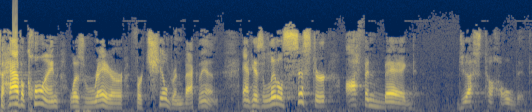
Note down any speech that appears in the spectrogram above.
To have a coin was rare for children back then and his little sister often begged just to hold it.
